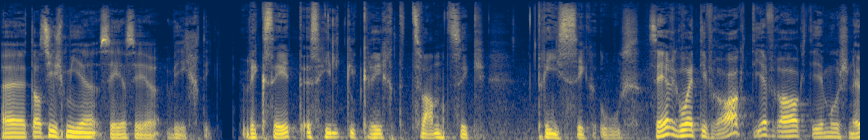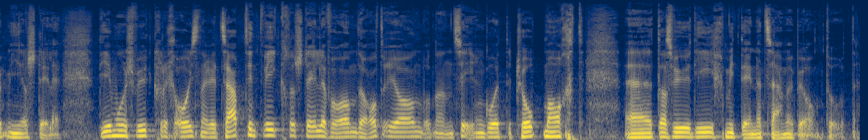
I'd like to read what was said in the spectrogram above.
Äh, das ist mir sehr, sehr wichtig. Wie sieht ein Hiltelgericht 2030 aus? Sehr gute Frage. Die Frage, die musst du nicht mir stellen. Die musst du wirklich unseren Rezeptentwickler stellen, vor allem der Adrian, der einen sehr guten Job macht. Äh, das würde ich mit denen zusammen beantworten.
